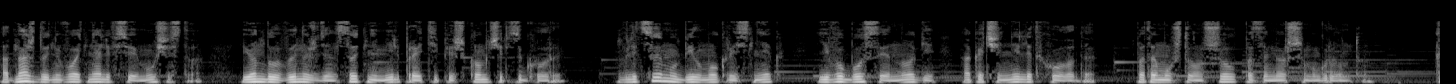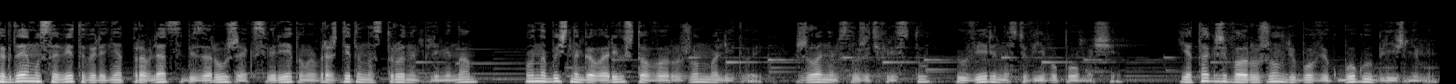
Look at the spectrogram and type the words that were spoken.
Однажды у него отняли все имущество, и он был вынужден сотни миль пройти пешком через горы. В лицо ему бил мокрый снег, его босые ноги окоченели от холода, потому что он шел по замерзшему грунту. Когда ему советовали не отправляться без оружия к свирепым и враждебно настроенным племенам, он обычно говорил, что вооружен молитвой, желанием служить Христу и уверенностью в Его помощи. «Я также вооружен любовью к Богу и ближнему,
